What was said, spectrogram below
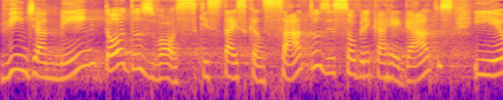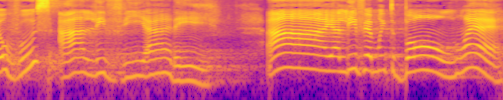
Vinde a mim, todos vós que estáis cansados e sobrecarregados, e eu vos aliviarei. Ai, alívio é muito bom, não é?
